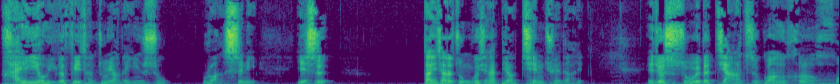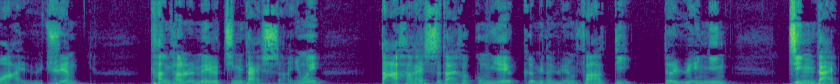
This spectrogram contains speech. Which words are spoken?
还有一个非常重要的因素——软实力，也是当下的中国现在比较欠缺的，也就是所谓的价值观和话语权。看看人类的近代史啊，因为大航海时代和工业革命的原发地的原因，近代。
